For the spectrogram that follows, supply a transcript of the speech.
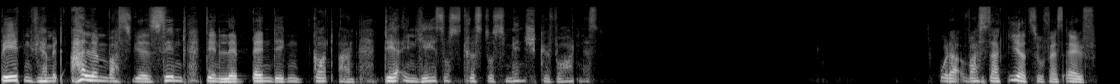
beten wir mit allem, was wir sind, den lebendigen Gott an, der in Jesus Christus Mensch geworden ist. Oder was sagt ihr zu Vers 11?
